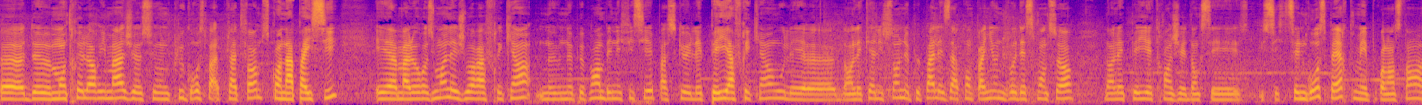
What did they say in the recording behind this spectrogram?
de montrer leur image sur une plus grosse pla- plateforme, ce qu'on n'a pas ici. Et malheureusement, les joueurs africains ne, peuvent pas en bénéficier parce que les pays africains ou dans lesquels ils sont ne peuvent pas les accompagner au niveau des sponsors dans les pays étrangers. Donc c'est une grosse perte, mais pour l'instant,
